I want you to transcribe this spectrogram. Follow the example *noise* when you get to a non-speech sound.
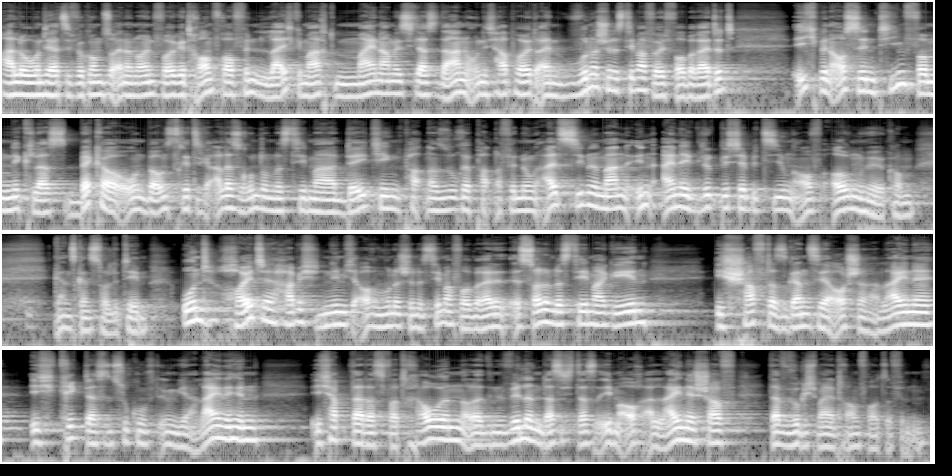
Hallo und herzlich willkommen zu einer neuen Folge Traumfrau finden leicht gemacht. Mein Name ist Silas Dahn und ich habe heute ein wunderschönes Thema für euch vorbereitet. Ich bin aus dem Team vom Niklas Becker und bei uns dreht sich alles rund um das Thema Dating, Partnersuche, Partnerfindung als Single-Mann in eine glückliche Beziehung auf Augenhöhe kommen. Ganz, ganz tolle Themen. Und heute habe ich nämlich auch ein wunderschönes Thema vorbereitet. Es soll um das Thema gehen, ich schaffe das Ganze ja auch schon alleine, ich kriege das in Zukunft irgendwie alleine hin, ich habe da das Vertrauen oder den Willen, dass ich das eben auch alleine schaffe, da wirklich meine Traumfrau zu finden.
